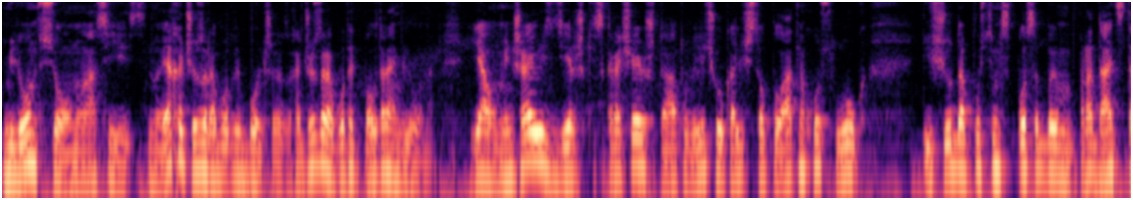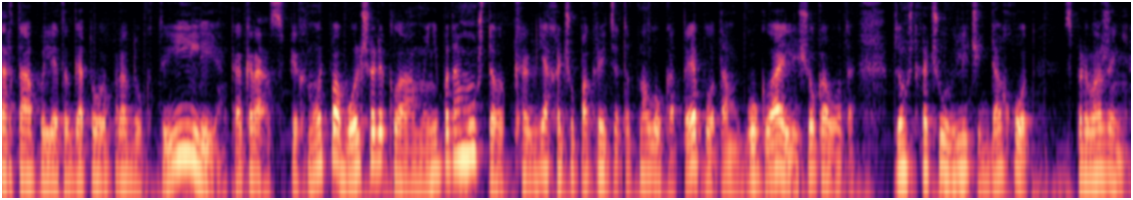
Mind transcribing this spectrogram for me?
Миллион, все, он у нас есть. Но я хочу заработать больше, хочу заработать полтора миллиона. Я уменьшаю издержки, сокращаю штат, увеличиваю количество платных услуг, ищу, допустим, способы продать стартап или этот готовый продукт, или как раз впихнуть побольше рекламы. Не потому что я хочу покрыть этот налог от Apple, там, Google или еще кого-то, потому что хочу увеличить доход с приложения.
